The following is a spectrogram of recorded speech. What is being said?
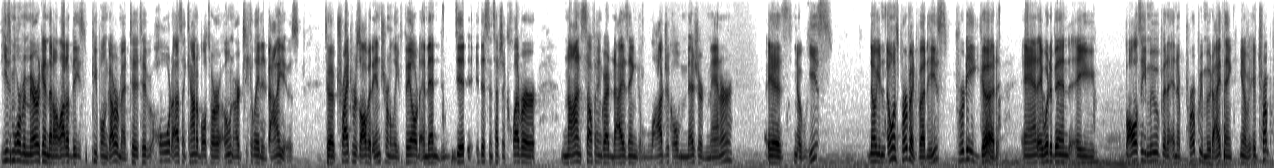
he's more of an American than a lot of these people in government to to hold us accountable to our own articulated values. To have tried to resolve it internally, failed, and then did this in such a clever, non-self-aggrandizing, logical, measured manner is you know he's no you no one's perfect but he's pretty good. And it would have been a ballsy move but an appropriate move i think. You know if trump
